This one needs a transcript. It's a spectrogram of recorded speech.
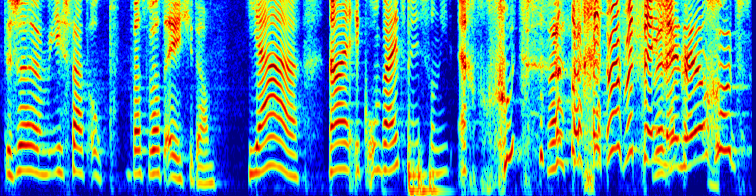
Dus ehm, je staat op. Wat, wat eet je dan? Ja, nou, ik ontbijt meestal niet echt goed. Meteen We lekker. heel goed.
